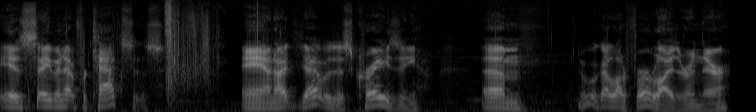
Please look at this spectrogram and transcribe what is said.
is saving up for taxes, and I that was just crazy. Um, ooh, I got a lot of fertilizer in there.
